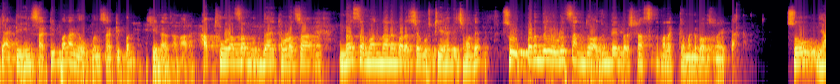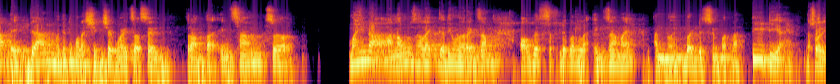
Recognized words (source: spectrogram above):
कॅटेगरीसाठी पण आणि ओपनसाठी पण केला जाणार आहे. हा थोडासा मुद्दा आहे थोडासा न समजणाऱ्या बऱ्याचशा गोष्टी आहेत त्याच्यामध्ये. सो इथपर्यंत एवढंच सांगतो. अजून काही प्रश्न असतील मला कमेंट बॉक्समध्ये टाका. सो ह्या एक ते आठमध्ये तुम्हाला शिक्षक व्हायचं असेल तर आता एक्झामचं महिना अनाऊन्स झालाय कधी होणार एक्झाम ऑगस्ट सप्टेंबरला एक्झाम आहे आणि नोव्हेंबर डिसेंबरला टीईटी आहे. सॉरी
